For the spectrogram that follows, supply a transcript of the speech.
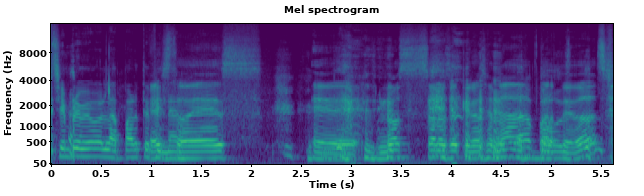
siempre veo la parte Esto final. es. eh, no solo sé que no sé nada, parte 2.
